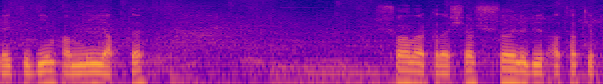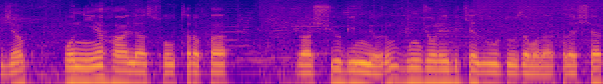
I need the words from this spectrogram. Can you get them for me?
beklediğim hamleyi yaptı. Şu an arkadaşlar şöyle bir atak yapacağım. O niye hala sol tarafa rushlıyor bilmiyorum. Birinci oraya bir kez vurduğu zaman arkadaşlar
